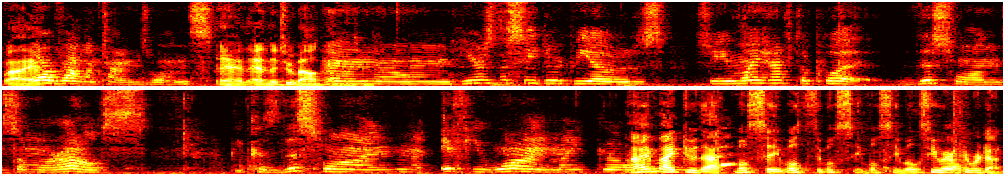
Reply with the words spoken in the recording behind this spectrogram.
right? or Valentine's ones. And, and the two Valentines. And um, here's the C3POs. So you might have to put this one somewhere else. Because this one, if you want, might go. I might do that. We'll see. We'll see. We'll see. We'll see. We'll see after we're done.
